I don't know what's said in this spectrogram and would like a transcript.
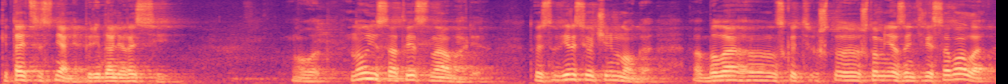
Китайцы сняли, передали России. Вот. Ну и, соответственно, авария. То есть версий очень много. Была, э, сказать, что, что меня заинтересовало,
